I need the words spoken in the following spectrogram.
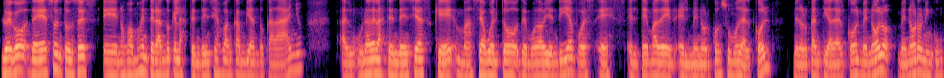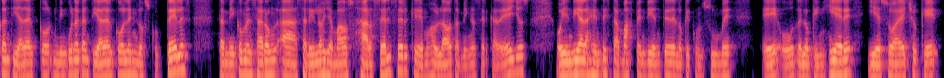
Luego de eso, entonces, eh, nos vamos enterando que las tendencias van cambiando cada año. Una de las tendencias que más se ha vuelto de moda hoy en día, pues, es el tema del menor consumo de alcohol, menor cantidad de alcohol, menor, menor o ninguna cantidad de alcohol, ninguna cantidad de alcohol en los cócteles. También comenzaron a salir los llamados hard seltzer, que hemos hablado también acerca de ellos. Hoy en día la gente está más pendiente de lo que consume eh, o de lo que ingiere y eso ha hecho que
